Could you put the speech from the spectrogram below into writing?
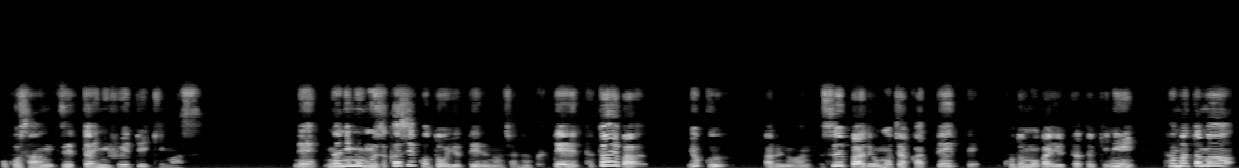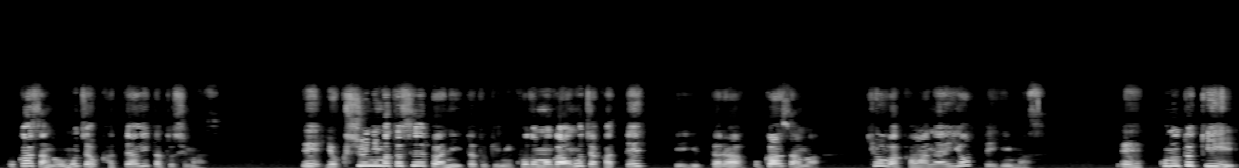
お子さん絶対に増えていきます。で、何も難しいことを言っているのじゃなくて、例えばよくあるのは、スーパーでおもちゃ買ってって子供が言った時に、たまたまお母さんがおもちゃを買ってあげたとします。で、翌週にまたスーパーに行った時に子供がおもちゃ買ってって言ったら、お母さんは今日は買わないよって言います。え、この時、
